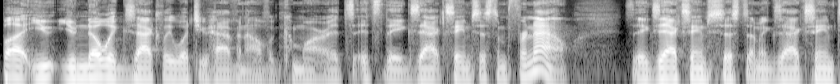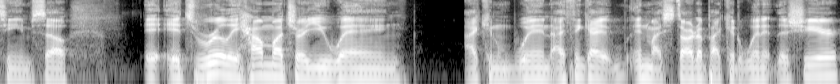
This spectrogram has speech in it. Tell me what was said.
but you you know exactly what you have in Alvin Kamara. It's it's the exact same system for now. It's the exact same system, exact same team. So it, it's really how much are you weighing? I can win. I think I in my startup I could win it this year,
